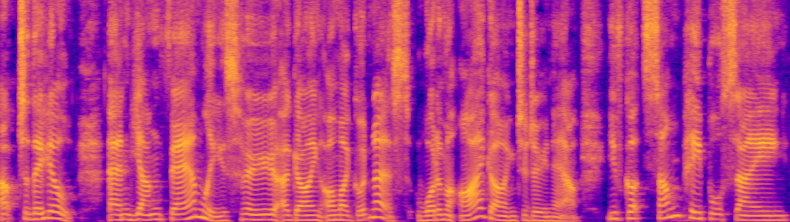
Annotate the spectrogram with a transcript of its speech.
up to the hilt and young families who are going, Oh my goodness, what am I going to do now? You've got some people saying,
